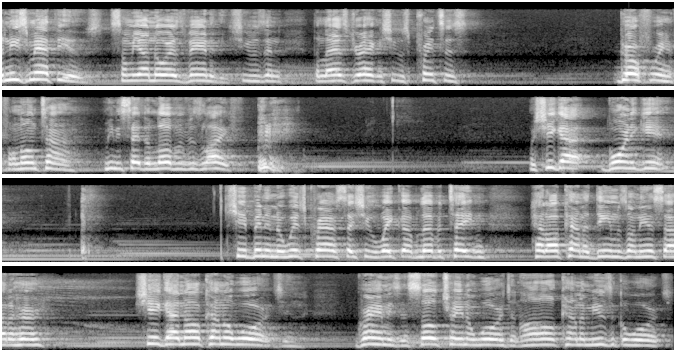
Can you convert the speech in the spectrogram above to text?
Denise Matthews, some of y'all know her as Vanity. She was in The Last Dragon. She was Prince's girlfriend for a long time. I mean, he said the love of his life. when she got born again, she had been in the witchcraft, said she would wake up levitating, had all kind of demons on the inside of her. She had gotten all kind of awards and Grammys and Soul Train awards and all kind of music awards.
